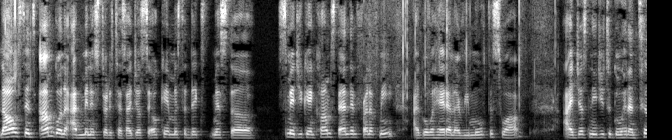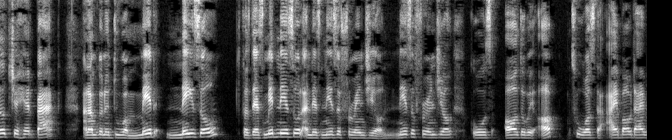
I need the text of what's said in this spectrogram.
Now, since I'm going to administer the test, I just say, okay, Mr. Dix, Mr. Smith, you can come stand in front of me. I go ahead and I remove the swab. I just need you to go ahead and tilt your head back. And I'm going to do a mid-nasal because there's mid-nasal and there's nasopharyngeal. Nasopharyngeal goes all the way up towards the eyeball, di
